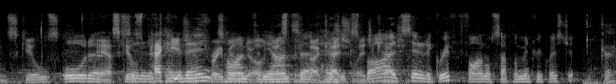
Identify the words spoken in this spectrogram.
in skills, Order. our skills Senator package Canavan, and $3 Time billion for the answer in has vocational expired. education. Senator Griff, final supplementary question. Okay.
